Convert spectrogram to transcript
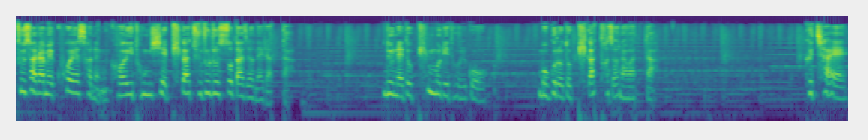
두 사람의 코에서는 거의 동시에 피가 주르르 쏟아져 내렸다. 눈에도 핏물이 돌고 목으로도 피가 터져 나왔다. 그 차에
